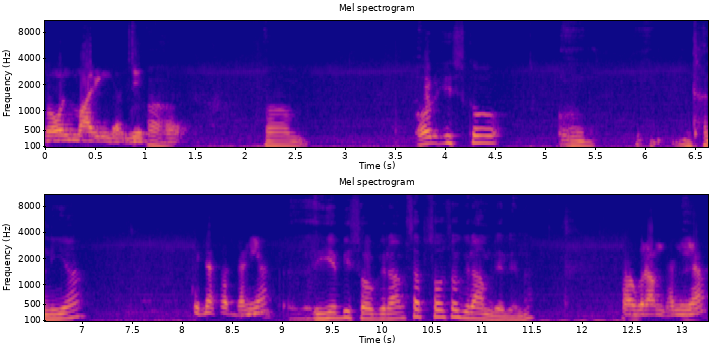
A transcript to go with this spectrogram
रोन मोरिंगा जी। हाँ। और इसको धनिया कितना सर धनिया? ये भी सौ ग्राम सब सौ सौ ग्राम ले लेना। सौ ग्राम धनिया।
